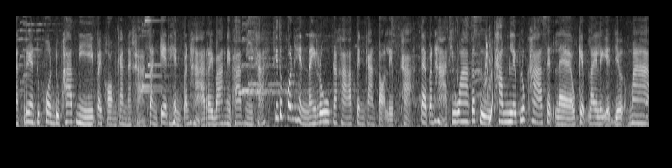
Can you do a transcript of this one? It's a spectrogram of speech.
นักเรียนทุกคนดูภาพนี้ไปพร้อมกันนะคะ สังเกตเห็นปัญหาอะไรบ้างในภาพนี้คะที่ทุกคนเห็นในรูปนะคะ เป็นการต่อเล็บค่ะ แต่ปัญหาที่ว่าก็คือทำเล็บลูกค้าเสร็จแล้ว เก็บรายละเอียดเยอะมาก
